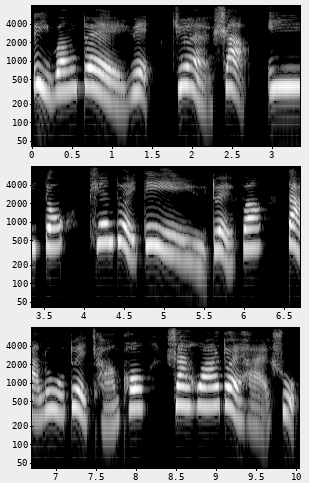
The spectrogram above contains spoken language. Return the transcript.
笠翁对韵，卷上一东。天对地，雨对风，大陆对长空，山花对海树，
